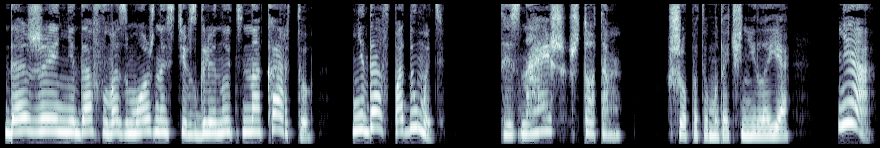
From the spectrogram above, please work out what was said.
даже не дав возможности взглянуть на карту, не дав подумать. «Ты знаешь, что там?» — шепотом уточнила я. «Не,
